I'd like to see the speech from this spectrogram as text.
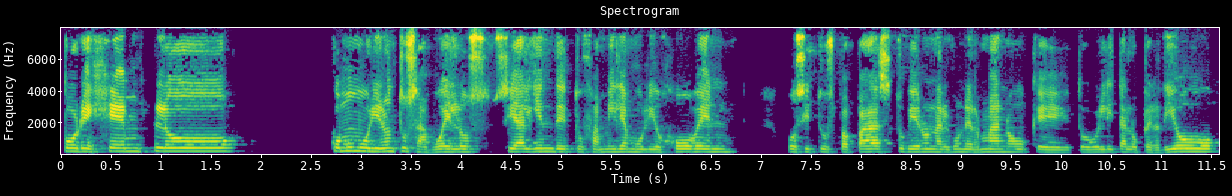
por ejemplo, ¿cómo murieron tus abuelos? Si alguien de tu familia murió joven, o si tus papás tuvieron algún hermano que tu abuelita lo perdió,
